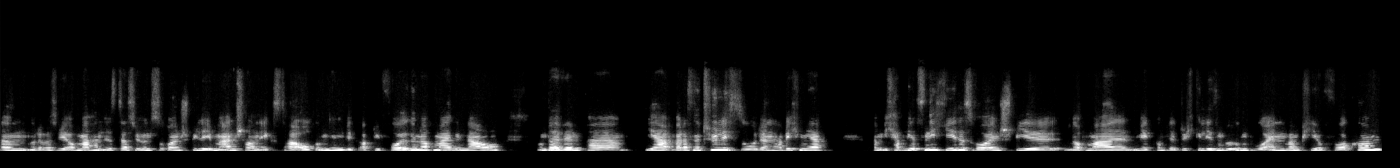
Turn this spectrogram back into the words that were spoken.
ähm, oder was wir auch machen, ist, dass wir uns Rollenspiele eben anschauen, extra auch im Hinblick auf die Folge nochmal genau. Und bei Vampire, ja, war das natürlich so. Dann habe ich mir, ich habe jetzt nicht jedes Rollenspiel nochmal mir komplett durchgelesen, wo irgendwo ein Vampir vorkommt,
